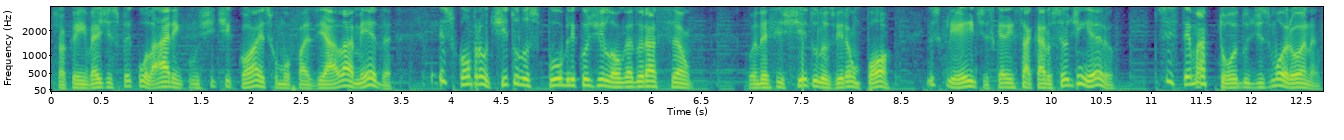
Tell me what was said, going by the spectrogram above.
só que ao invés de especularem com shitcoins como fazia a Alameda, eles compram títulos públicos de longa duração. Quando esses títulos viram pó e os clientes querem sacar o seu dinheiro, o sistema todo desmorona.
